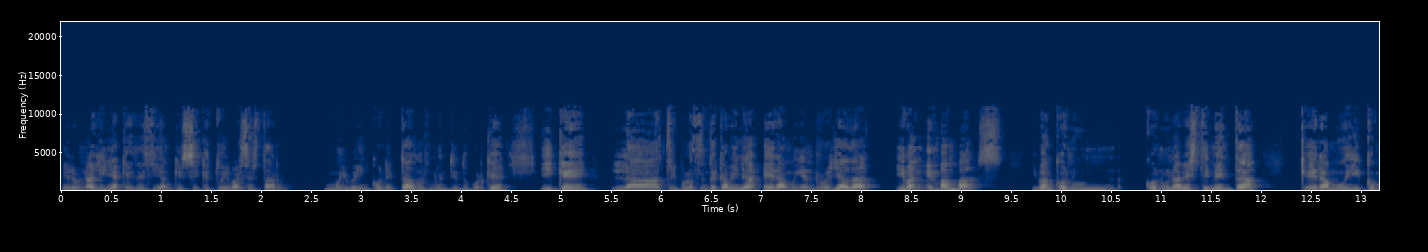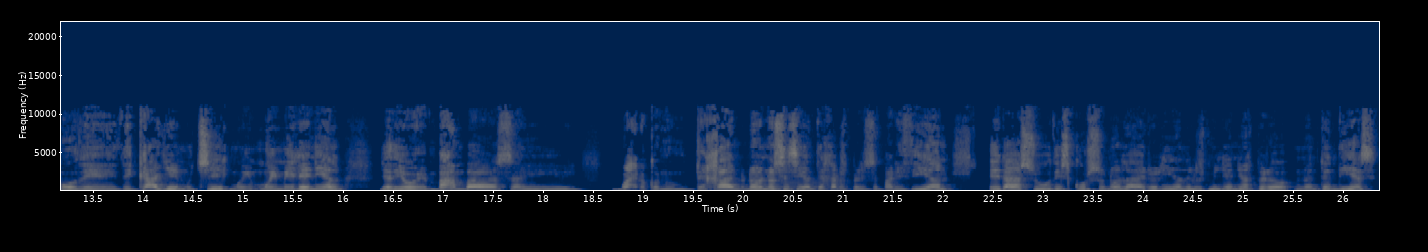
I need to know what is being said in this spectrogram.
era una línea que decían que sí, que tú ibas a estar muy bien conectados, no entiendo por qué, y que la tripulación de cabina era muy enrollada, iban en bambas, iban con, un, con una vestimenta que era muy como de, de calle, muy chic, muy, muy millennial, ya digo, en bambas, ahí, bueno, con un tejano, no, no sé si eran tejanos, pero se parecían. Era su discurso, ¿no? La aerolínea de los millennials, pero no entendías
